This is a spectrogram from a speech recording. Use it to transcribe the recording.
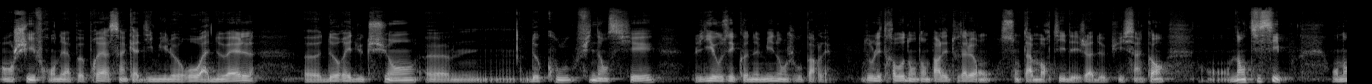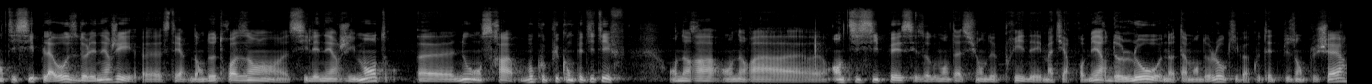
En chiffres, on est à peu près à 5 à 10 000 euros annuels euh, de réduction euh, de coûts financiers liés aux économies dont je vous parlais. Tous les travaux dont on parlait tout à l'heure sont amortis déjà depuis 5 ans. On anticipe. On anticipe la hausse de l'énergie. Euh, c'est-à-dire que dans 2-3 ans, si l'énergie monte, nous, on sera beaucoup plus compétitifs on aura, on aura euh, anticipé ces augmentations de prix des matières premières, de l'eau, notamment de l'eau, qui va coûter de plus en plus cher.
